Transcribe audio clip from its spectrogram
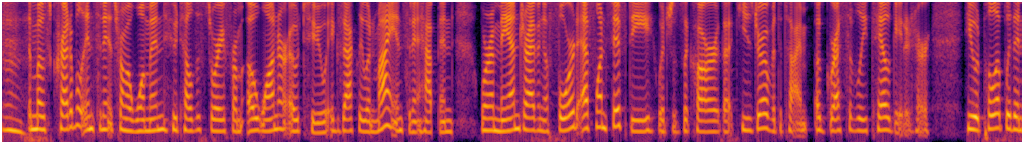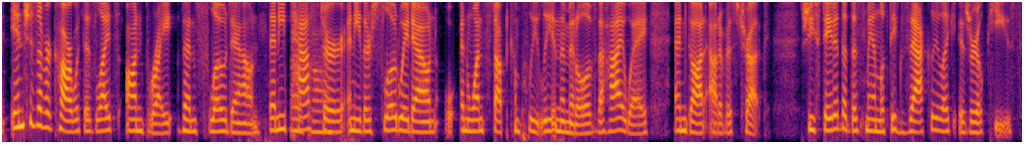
Mm. The most credible incident is from a woman who tells a story from 01 or 02, exactly when my incident happened, where a man driving a Ford F 150, which is the car that Keyes drove at the time, aggressively tailgated her. He would pull up within inches of her car with his lights on bright, then slow down. Then he passed God. her and either slowed way down and once stopped completely in the middle of the highway and got out of his truck. She stated that this man looked exactly like Israel Keyes.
